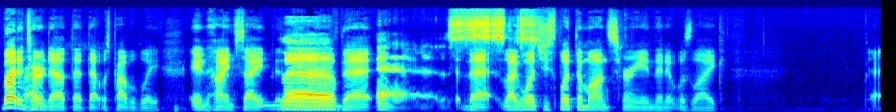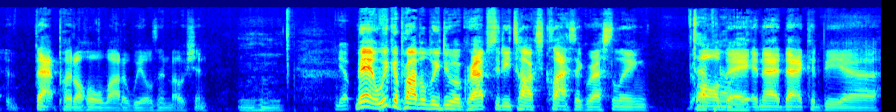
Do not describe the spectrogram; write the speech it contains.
But it turned out that that was probably in hindsight the that Yes. that like once you split them on screen, then it was like that put a whole lot of wheels in motion. Yep. Man, we could probably do a Grapsody Talks classic wrestling all day, and that that could be a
